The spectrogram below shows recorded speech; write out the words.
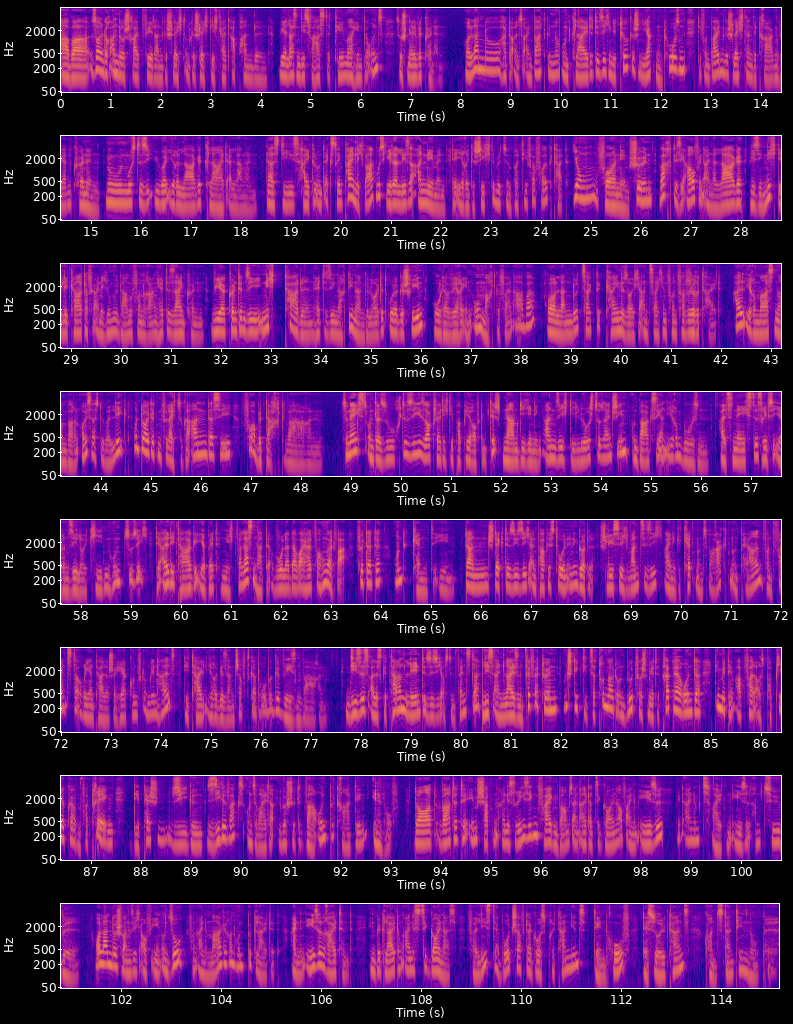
Aber sollen doch andere Schreibfedern Geschlecht und Geschlechtlichkeit abhandeln. Wir lassen dies verhasste Thema hinter uns, so schnell wir können. Orlando hatte also ein Bad genommen und kleidete sich in die türkischen Jacken und Hosen, die von beiden Geschlechtern getragen werden können. Nun musste sie über ihre Lage Klarheit erlangen. Dass dies heikel und extrem peinlich war, muss jeder Leser annehmen, der ihre Geschichte mit Sympathie verfolgt hat. Jung, vornehm, schön, wachte sie auf in einer Lage, wie sie nicht delikater für eine junge Dame von Rang hätte sein können. Wir könnten sie nicht tadeln, hätte sie nach Dienern geläutet oder geschrien oder wäre in Ohnmacht gefallen, aber Orlando zeigte keine solche Anzeichen von Verwirrtheit. All ihre Maßnahmen waren äußerst überlegt und deuteten vielleicht sogar an, dass sie vorbedacht waren. Zunächst untersuchte sie sorgfältig die Papiere auf dem Tisch, nahm diejenigen an sich, die lyrisch zu sein schienen, und barg sie an ihrem Busen. Als nächstes rief sie ihren Seleukidenhund zu sich, der all die Tage ihr Bett nicht verlassen hatte, obwohl er dabei halb verhungert war, fütterte und kämmte ihn. Dann steckte sie sich ein paar Pistolen in den Gürtel. Schließlich wand sie sich einige Ketten und Smaragden und Perlen von feinster orientalischer Herkunft um den Hals, die Teil ihrer Gesandtschaftsgarderobe gewesen waren. Dieses alles getan, lehnte sie sich aus dem Fenster, ließ einen leisen Pfiff ertönen und stieg die zertrümmerte und blutverschmierte Treppe herunter, die mit dem Abfall aus Papierkörben, Verträgen, Depeschen, Siegeln, Siegelwachs usw. So überschüttet war und betrat den Innenhof. Dort wartete im Schatten eines riesigen Feigenbaums ein alter Zigeuner auf einem Esel mit einem zweiten Esel am Zügel. Orlando schwang sich auf ihn und so von einem mageren Hund begleitet, einen Esel reitend, in Begleitung eines Zigeuners, verließ der Botschafter Großbritanniens den Hof des Sultans Konstantinopel.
